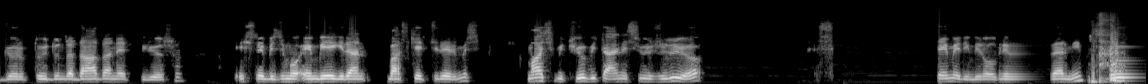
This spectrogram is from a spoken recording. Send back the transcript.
görüp duyduğunda daha da net biliyorsun. İşte bizim o NBA'ye giden basketçilerimiz maç bitiyor. Bir tanesi üzülüyor. Sevmediğim biri olduğunu vermeyeyim.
